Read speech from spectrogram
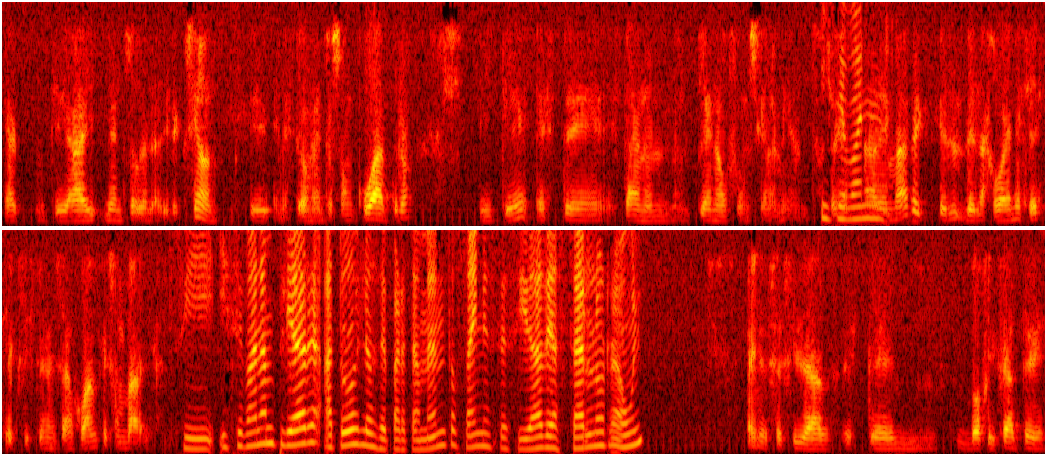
que- que hay dentro de la dirección, que en este momento son cuatro y que este, están en, en pleno funcionamiento. Y se van- Además de, que, de las ONGs que existen en San Juan, que son varias. Sí, ¿y se van a ampliar a todos los departamentos? ¿Hay necesidad de hacerlo, Raúl? hay necesidad. Este, vos fijate,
